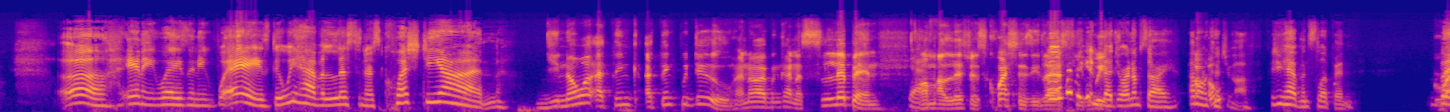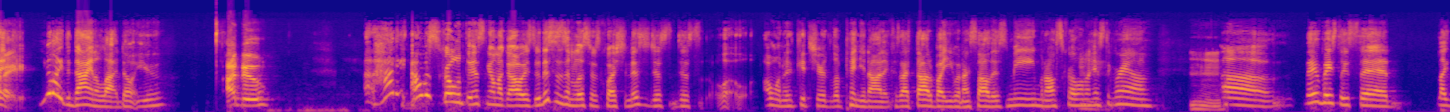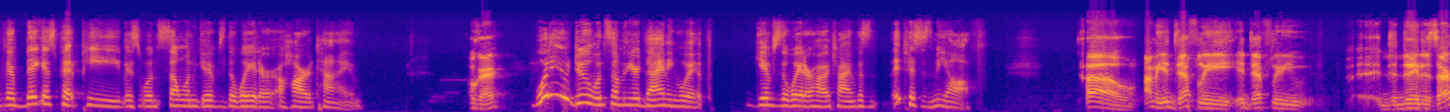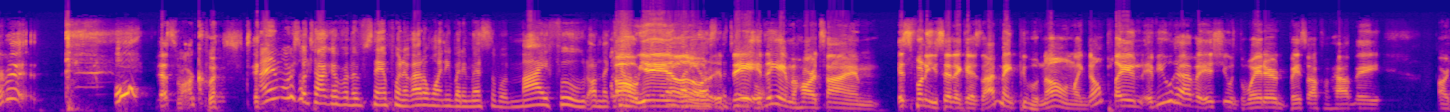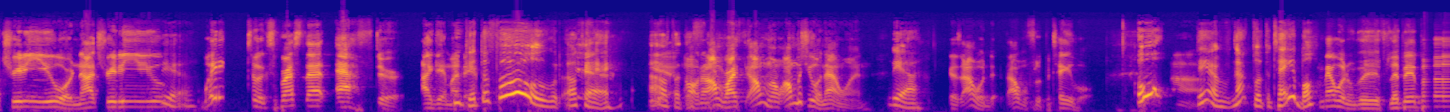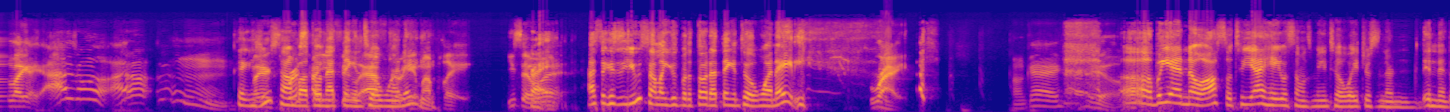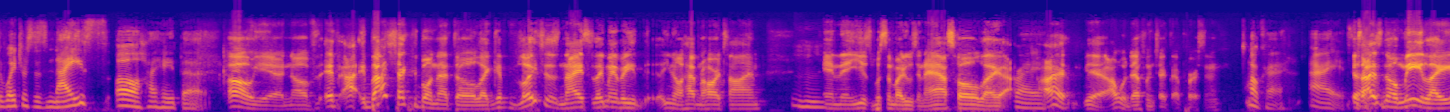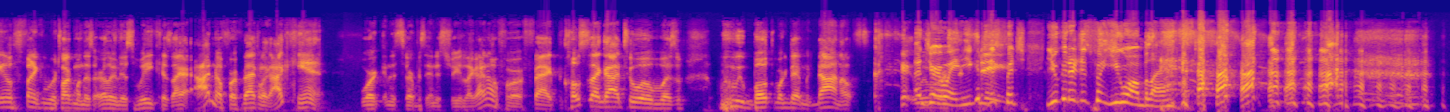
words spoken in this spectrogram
Ugh. Anyways, anyways, do we have a listener's question? You know what? I think I think we do. I know I've been kind of slipping Yes. on my listeners' questions these last few get into that, weeks. Jordan, I'm sorry. I don't want to Oh. cut you off because you have been slipping. But Right. you like to dine a lot, don't you? I do. Uh, How do you, I was scrolling through Instagram like I always do. This isn't a listener's question. This is just just I want to get your opinion on it because I thought about you when I saw this meme when I was scrolling on Mhm. Instagram. Mhm. Um, they basically said like their biggest pet peeve is when someone gives the waiter a hard time. Okay. What do you do when someone you're dining with gives the waiter a hard time? Because it pisses me off. Oh, I mean, it definitely, it definitely. uh, Did they deserve it? Oh, That's my question. I'm more so talking from the standpoint of I don't want anybody messing with my food on the. Oh yeah, yeah, no, no. If the they table. if they gave him a hard time, it's funny you said that because I make people known like don't play if you have an issue with the waiter based off of how they are treating you or not treating you. yeah, Wait to express that after I get my you get the food. Okay, I Yeah. to Oh, no. I'm right. I'm, I'm with you on that one Yeah. because I would I would flip a table. Oh, Uh, damn! Not flip the table. I mean, I wouldn't really flip it, but like I don't, I don't. Mm. Okay, Like, you was talking about throwing that thing into a get 180. My plate. You said Right. what? I said, because you sound like you was about to throw that thing into a 180. Right. Okay. Hell. Oh, but yeah, no. Also, too, yeah, I hate when someone's mean to a waitress and they're and then the waitress is nice. Oh, I hate that. Oh yeah, no. If, if I, but I check people on that though. Like if Lois is nice, they may be you know having a hard time, Mhm. and then you just with somebody who's an asshole. Like Right. I yeah, I would definitely check that person Okay. All right. because So- I just know me. Like you know, it's funny we were talking about this earlier this week because I I know for a fact like I can't work in the service industry. Like I know for a fact the closest I got to it was when we both worked at McDonald's. We were wait, you could have just put you could have just put you on blast.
